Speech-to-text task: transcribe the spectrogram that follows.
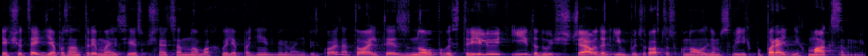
Якщо цей діапазон втримається і розпочнеться нова хвиля падіння домінування біткоїна, то альти знову повистрілюють і дадуть ще один імпульс росту з оновленням своїх попередніх максимумів.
